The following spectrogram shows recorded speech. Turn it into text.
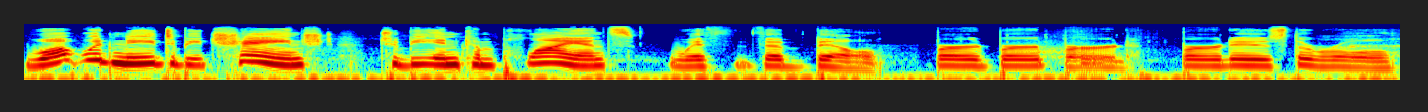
What would need to be changed to be in compliance with the bill? Bird, bird, bird. Bird is the rule.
